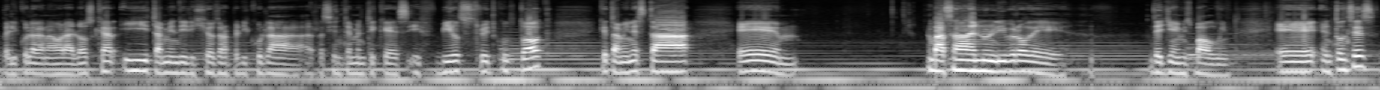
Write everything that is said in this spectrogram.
película ganadora del Oscar. Y también dirigió otra película recientemente que es If Bill Street Could Talk, que también está eh, basada en un libro de, de James Baldwin. entonces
